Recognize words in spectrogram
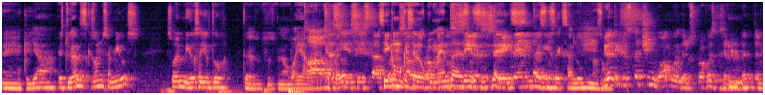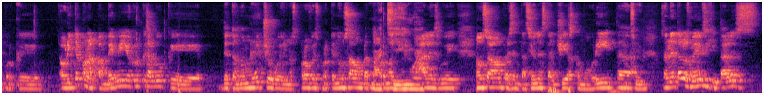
eh, que ya, estudiantes que son mis amigos, suben videos a YouTube. Entonces, pues no voy a ver Ah, o sea, sí, sí está Sí, como que se documenta sí, sí, se ex, reinventa sus bien. exalumnos, güey. Fíjate que eso está chingón, güey, de los profes que se reinventen, porque ahorita con la pandemia yo creo que es algo que detonó mucho, güey, en los profes, porque no usaban plataformas Machín, digitales, güey, no usaban presentaciones tan chidas como ahorita. O sea, neta, los medios digitales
